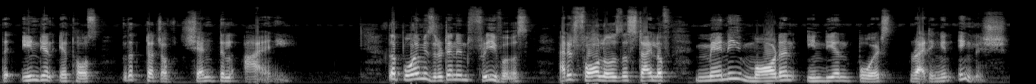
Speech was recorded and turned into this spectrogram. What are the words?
the Indian ethos with a touch of gentle irony. The poem is written in free verse and it follows the style of many modern Indian poets writing in English.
